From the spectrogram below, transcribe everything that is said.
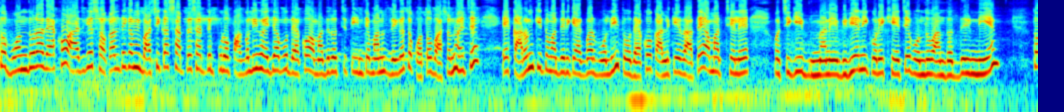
তো বন্ধুরা দেখো, আজকে সকাল থেকে আমি বাসি কাজ সারতে সারতে পুরো পাগলই হয়ে যাব। দেখো, আমাদের হচ্ছে তিনটে মানুষ, দেখেছ কত বাসন হয়েছে? এর কারণ কি তোমাদেরকে একবার বলি? তো দেখো, কালকে রাতে আমার ছেলে হচ্ছে কি মানে বিরিয়ানি করে খেয়েছে বন্ধু বান্ধবদের নিয়ে। তো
